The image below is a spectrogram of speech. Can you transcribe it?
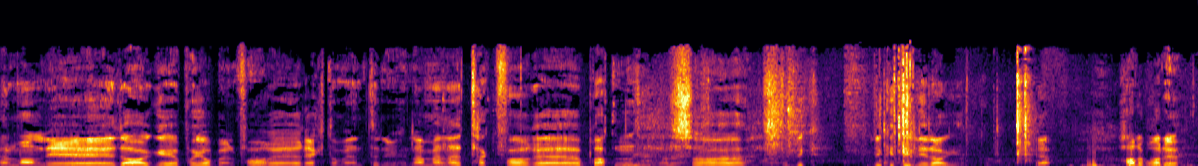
En vanlig dag på jobben for rektor ved NTNU. Nei, men Takk for praten. Så lykke, lykke til i dag. Ja. Ha det bra, du.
